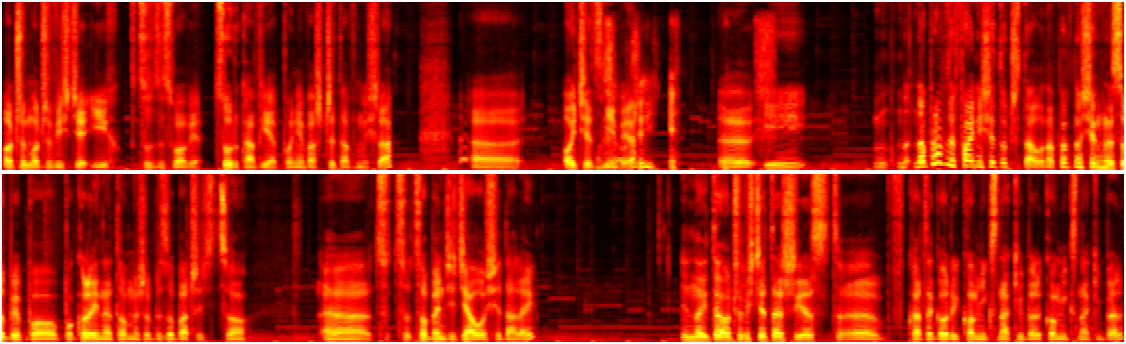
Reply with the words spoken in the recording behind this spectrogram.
O czym oczywiście ich, w cudzysłowie, córka wie, ponieważ czyta w myślach. E, ojciec nie wie. E, I naprawdę fajnie się to czytało. Na pewno sięgnę sobie po, po kolejne tomy, żeby zobaczyć, co, e, co, co będzie działo się dalej. No i to oczywiście też jest e, w kategorii komiks na kibel, komiks na kibel,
